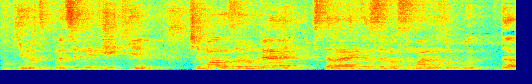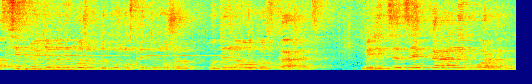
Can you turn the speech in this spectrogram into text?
По ківерці. Працівники, які чимало заробляють, стараються все максимально зробити. Да, всім людям ми не можемо допомогти, тому що один на одного скажеться. Міліція це як каральний орган,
